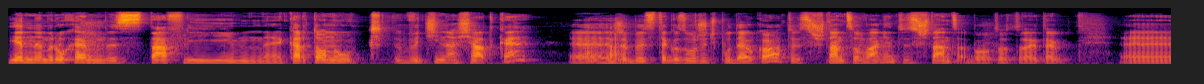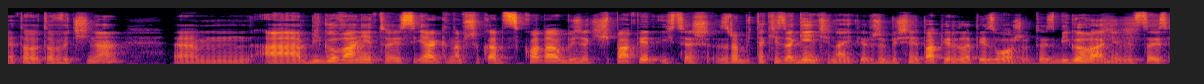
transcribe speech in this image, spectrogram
jednym ruchem z tafli kartonu wycina siatkę, e, Aha. żeby z tego złożyć pudełko. To jest sztancowanie, to jest sztanca, bo to, to, to, e, to, to wycina. A bigowanie to jest jak na przykład składałbyś jakiś papier i chcesz zrobić takie zagięcie najpierw, żeby się papier lepiej złożył. To jest bigowanie, więc to jest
